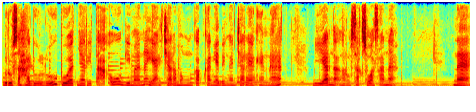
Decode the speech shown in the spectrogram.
berusaha dulu buat nyari tahu gimana ya cara mengungkapkannya dengan cara yang enak biar nggak ngerusak suasana. Nah,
